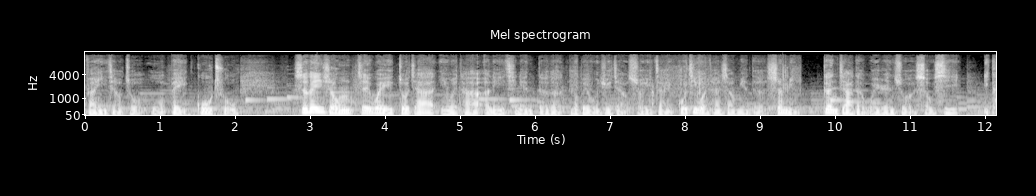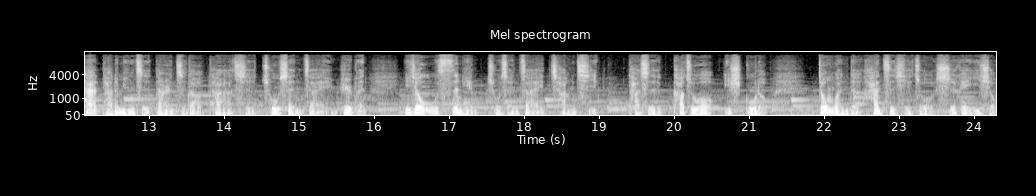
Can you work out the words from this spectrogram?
翻译叫做“我被孤除”。石黑一雄这位作家，因为他二零一七年得了诺贝尔文学奖，所以在国际文坛上面的声名更加的为人所熟悉。一看他的名字，当然知道他是出生在日本，一九五四年出生在长崎，他是 Kazuo Ishiguro。中文的汉字写作石黑一雄，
